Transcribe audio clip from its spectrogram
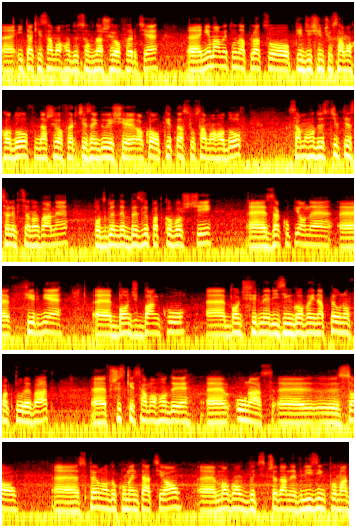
E, i takie samochody są w naszej ofercie. E, Nie mamy tu na placu 50 samochodów, w naszej ofercie znajduje się około 15 samochodów. Samochody stricte selekcjonowane pod względem bezwypadkowości, e, zakupione e, w firmie e, bądź w banku, e, bądź w firmie leasingowej na pełną fakturę VAT. E, Wszystkie samochody e, u nas e, e, są e, z pełną dokumentacją, e, mogą być sprzedane w leasing. Poma-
